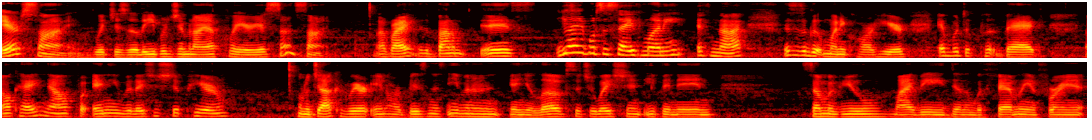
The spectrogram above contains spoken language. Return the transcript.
air sign, which is a Libra, Gemini, Aquarius sun sign? All right, at the bottom is you're able to save money. If not, this is a good money card here. Able to put back. Okay, now for any relationship here on a job career in our business, even in, in your love situation, even in some of you might be dealing with family and friend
